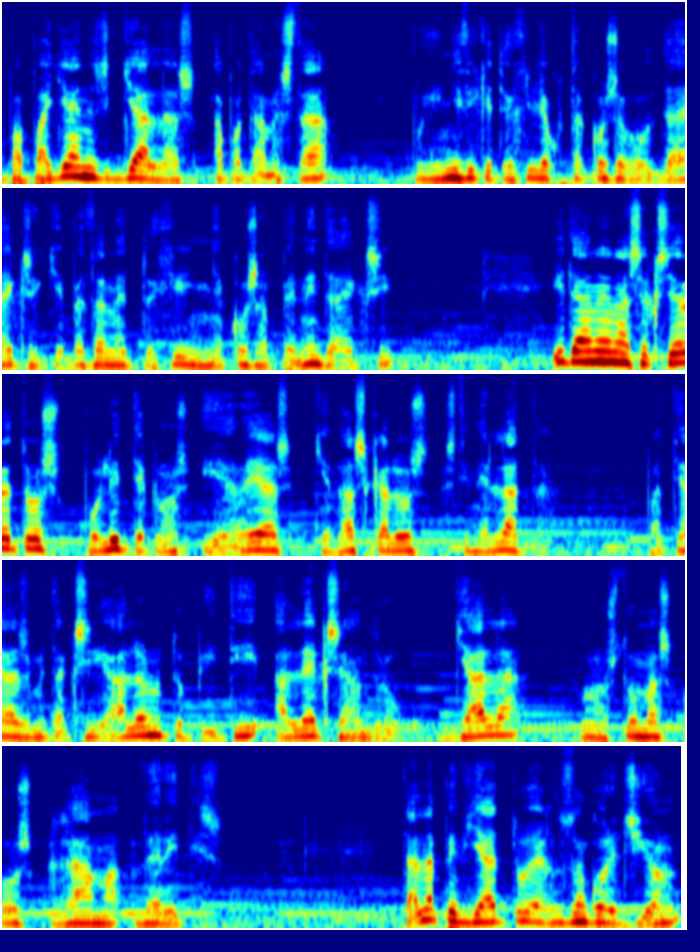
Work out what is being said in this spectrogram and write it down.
Παπαγιάννης Γκιάλας από τα Μεστά που γεννήθηκε το 1886 και πέθανε το 1956 ήταν ένας εξαίρετος πολύτεκνος ιερέας και δάσκαλος στην Ελλάδα πατέρας μεταξύ άλλων του ποιητή Αλέξανδρου Γκιάλα γνωστού μας ως Γάμα Βερίτης. Τα άλλα παιδιά του εκτός των κοριτσιών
